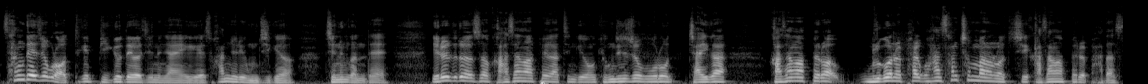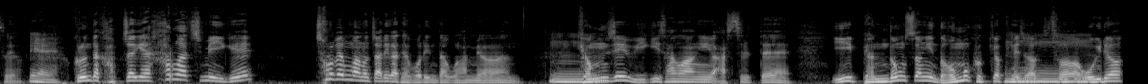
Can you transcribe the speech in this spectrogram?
상대적으로 어떻게 비교되어지느냐에 의해서 환율이 움직여지는 건데 예를 들어서 가상화폐 같은 경우 는 경제적으로 자기가 가상화폐로 물건을 팔고 한 3천만 원어치 가상화폐를 받았어요. 예. 그런데 갑자기 하루아침에 이게 1,500만 원짜리가 돼버린다고 하면 음. 경제 위기 상황이 왔을 때 이 변동성이 너무 급격해져서 음. 오히려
